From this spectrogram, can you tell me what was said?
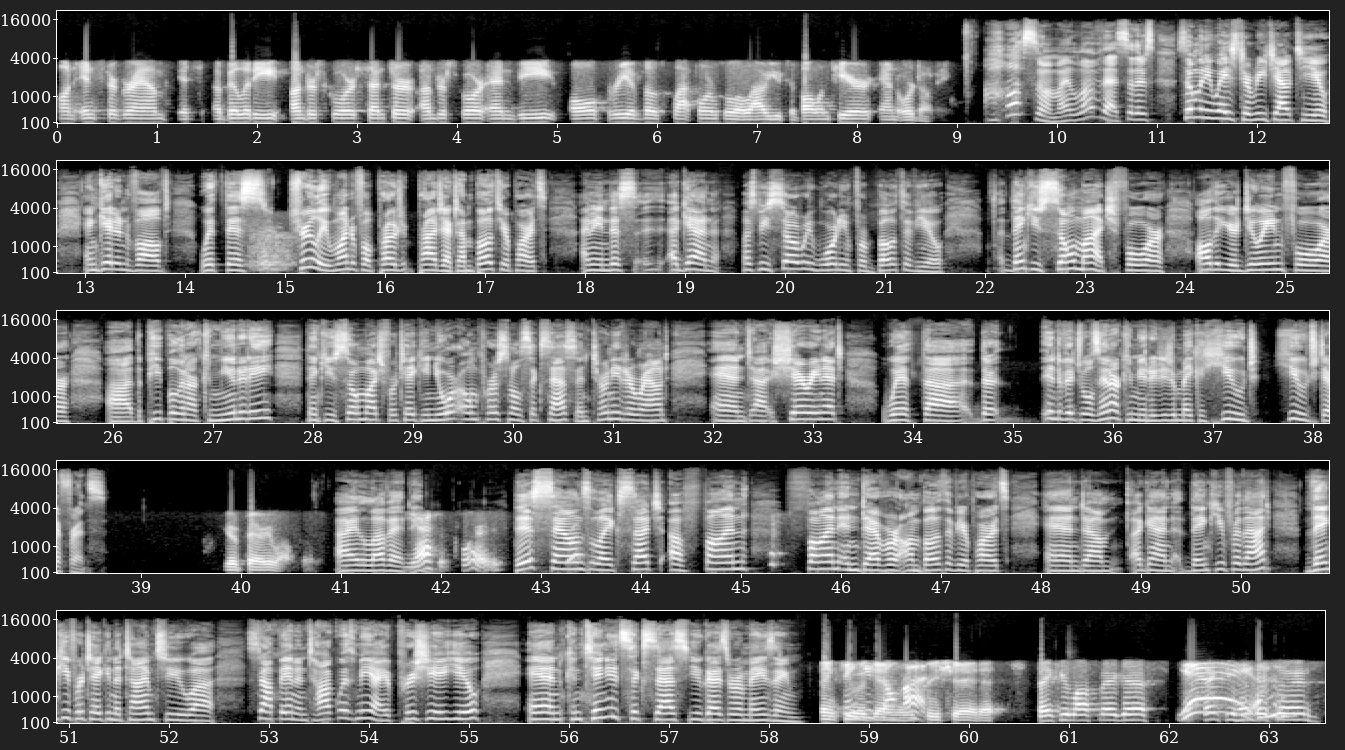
On Instagram, it's ability underscore center underscore NV. All three of those platforms will allow you to volunteer and or donate. Awesome. I love that. So there's so many ways to reach out to you and get involved with this truly wonderful proje- project on both your parts. I mean, this, again, must be so rewarding for both of you. Thank you so much for all that you're doing for uh, the people in our community. Thank you so much for taking your own personal success and turning it around and uh, sharing it with uh, the individuals in our community to make a huge, huge difference. You're very welcome. I love it. Yes, of course. This sounds like such a fun, fun endeavor on both of your parts. And um, again, thank you for that. Thank you for taking the time to uh, stop in and talk with me. I appreciate you and continued success. You guys are amazing. Thank you Thank you again. so we much. appreciate it. Thank you, Las Vegas. Yay! Thank you, Henderson.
